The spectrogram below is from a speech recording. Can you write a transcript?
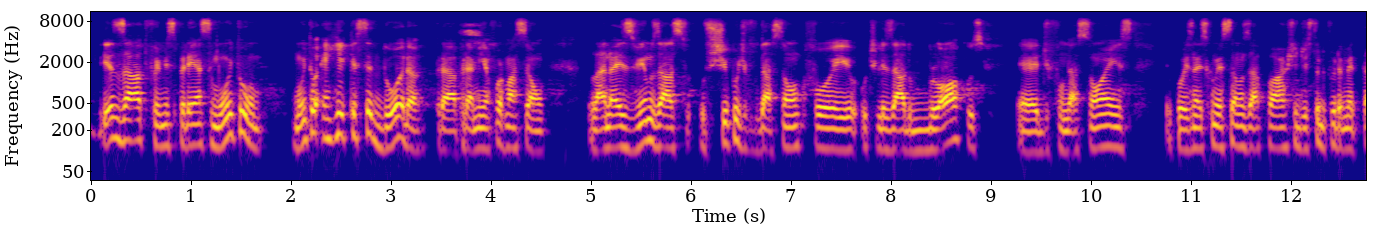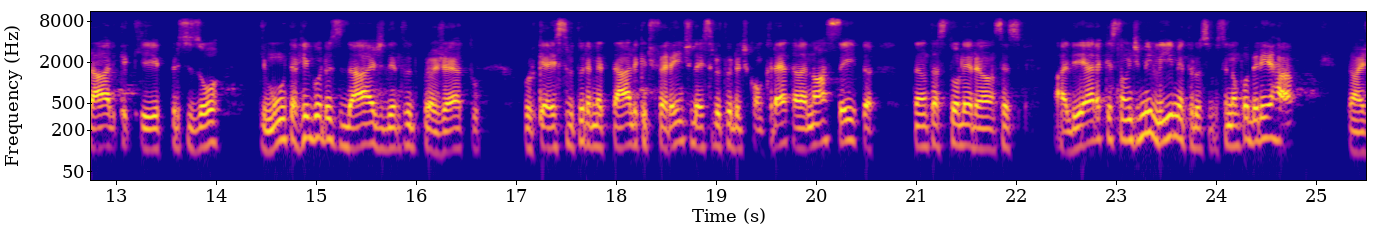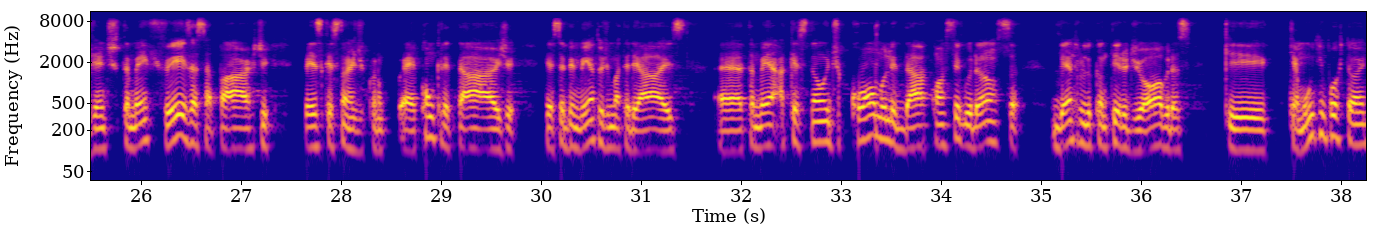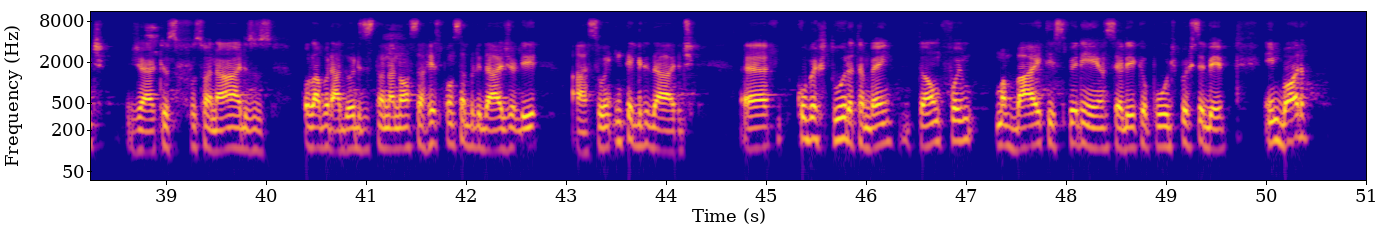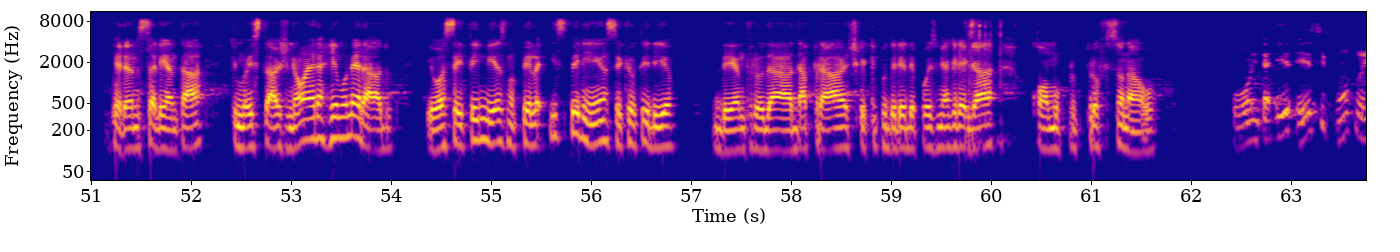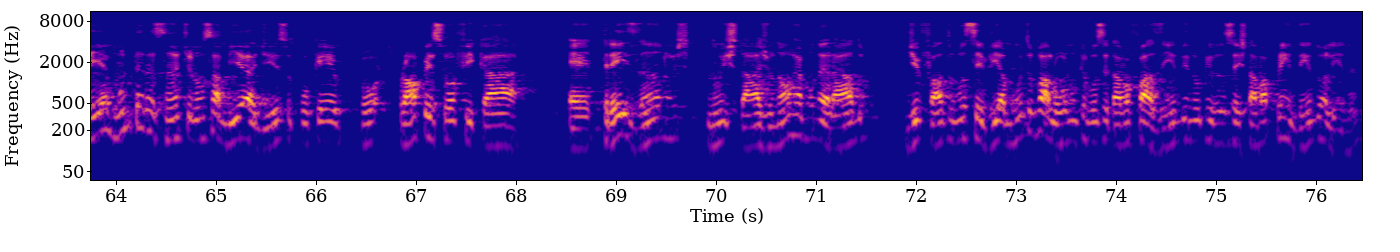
Exato, foi uma experiência muito, muito enriquecedora para a minha formação. Lá nós vimos as, os tipos de fundação que foi utilizado blocos é, de fundações, depois nós começamos a parte de estrutura metálica que precisou de muita rigorosidade dentro do projeto, porque a estrutura metálica, diferente da estrutura de concreto, ela não aceita tantas tolerâncias. Ali era questão de milímetros, você não poderia errar. Então a gente também fez essa parte, fez questões de é, concretagem, recebimento de materiais, é, também a questão de como lidar com a segurança dentro do canteiro de obras, que, que é muito importante, já que os funcionários, os colaboradores estão na nossa responsabilidade ali, a sua integridade. É, cobertura também, então foi uma baita experiência ali que eu pude perceber. Embora querendo salientar que meu estágio não era remunerado. Eu aceitei mesmo pela experiência que eu teria dentro da, da prática, que poderia depois me agregar como profissional. Pô, esse ponto aí é muito interessante, eu não sabia disso, porque para uma pessoa ficar é, três anos no estágio não remunerado, de fato você via muito valor no que você estava fazendo e no que você estava aprendendo ali, né?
